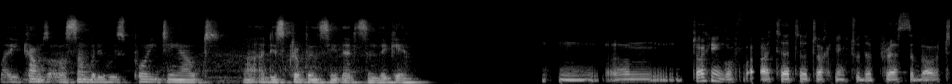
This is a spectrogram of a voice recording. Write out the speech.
but he comes out as somebody who's pointing out uh, a discrepancy that's in the game. Um, talking of Arteta talking to the press about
